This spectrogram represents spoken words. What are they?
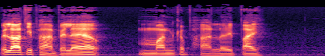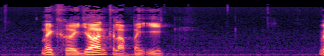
เวลาที่ผ่านไปแล้ว มันก็ผ่านเลยไป ไม่เคยย้อนกลับมาอีก เว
